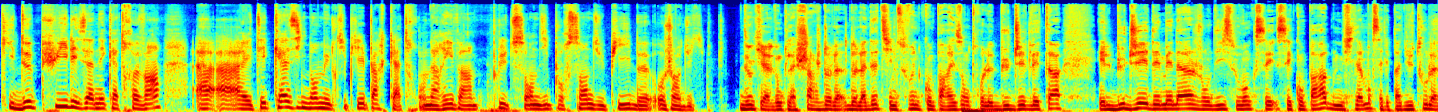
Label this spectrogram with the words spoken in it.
qui depuis les années 80 a, a été quasiment multiplié par 4. On arrive à plus de 110% du PIB aujourd'hui. Donc il y a donc la charge de la, de la dette, il y a souvent une comparaison entre le budget de l'État et le budget des ménages. On dit souvent que c'est comparable, mais finalement, ce n'est pas du tout la,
